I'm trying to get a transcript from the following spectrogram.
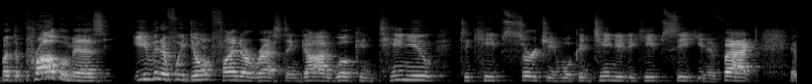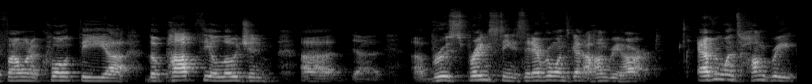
But the problem is, even if we don't find our rest in God, we'll continue to keep searching. We'll continue to keep seeking. In fact, if I want to quote the uh, the pop theologian uh, uh, uh Bruce Springsteen, he said, "Everyone's got a hungry heart. Everyone's hungry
